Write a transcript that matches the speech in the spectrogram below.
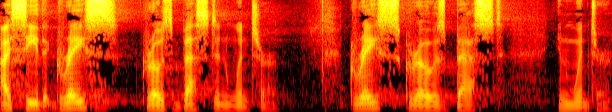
I see that grace grows best in winter. Grace grows best in winter.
